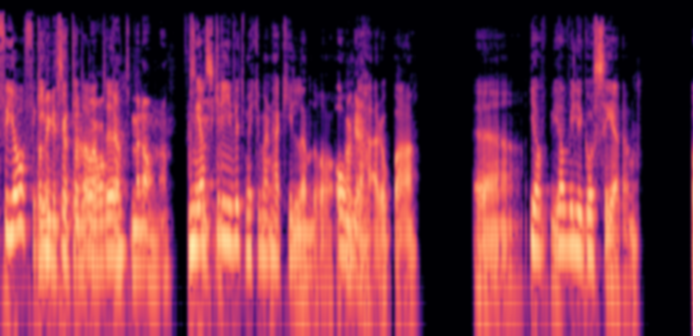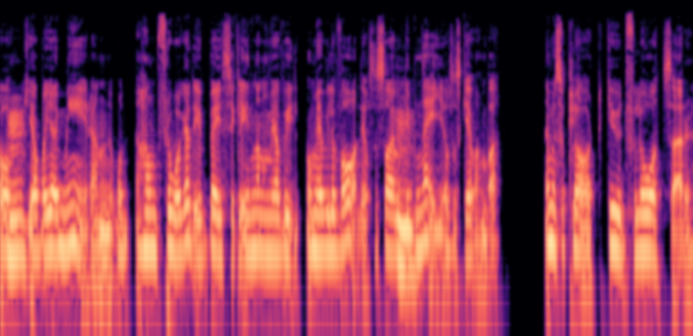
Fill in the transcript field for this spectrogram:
för jag fick På vilket sätt har du att... eh, bråkat med dem då? Men jag har skrivit mycket med den här killen då om Okej. det här och bara, eh, jag, jag vill ju gå och se den. Och Mm. jag bara, jag är med i den. Och han frågade ju basically innan om jag, vill, om jag ville vara det. Och så sa jag väl Mm. typ nej. Och så skrev han bara, nej men såklart, gud förlåt så här.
